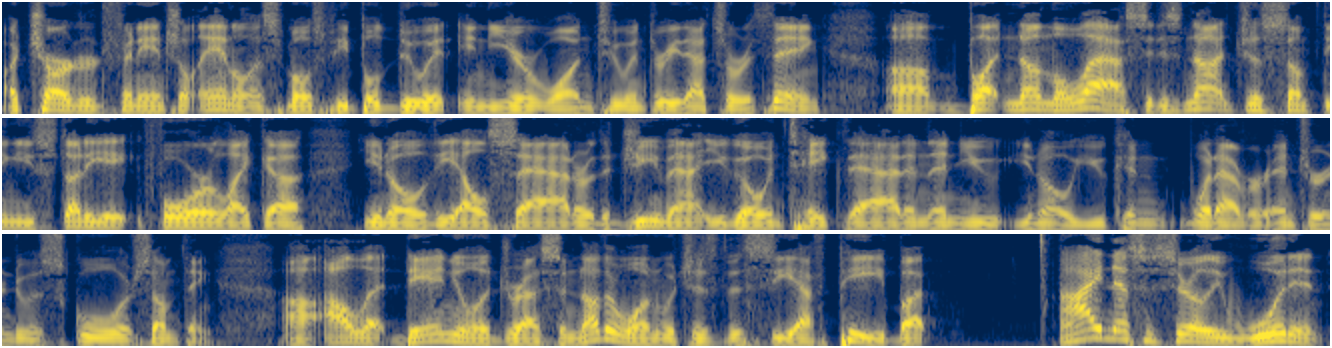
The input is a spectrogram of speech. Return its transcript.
a chartered financial analyst. Most people do it in year one, two, and three, that sort of thing. Uh, but nonetheless, it is not just something you study for, like a you know the LSAT or the GMAT. You go and take that, and then you you know you can whatever enter into a school or something. Uh, I'll let Daniel address another one, which is the CFP, but. I necessarily wouldn't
